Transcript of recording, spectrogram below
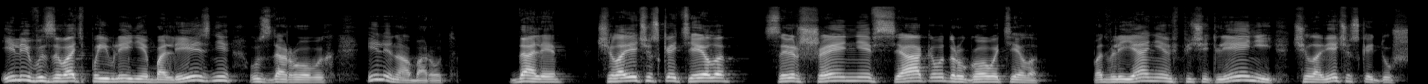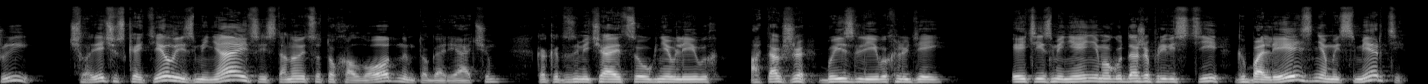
или вызывать появление болезни у здоровых, или наоборот. Далее, человеческое тело совершеннее всякого другого тела. Под влиянием впечатлений человеческой души человеческое тело изменяется и становится то холодным, то горячим, как это замечается у гневливых, а также боязливых людей. Эти изменения могут даже привести к болезням и смерти.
